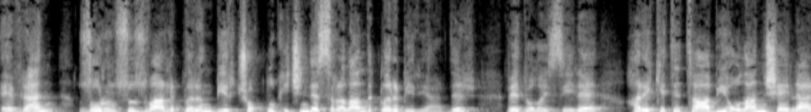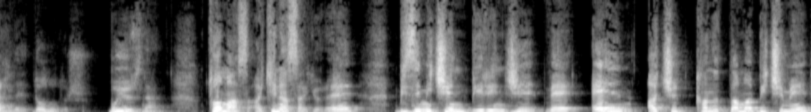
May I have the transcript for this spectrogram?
Evren zorunsuz varlıkların bir çokluk içinde sıralandıkları bir yerdir ve dolayısıyla harekete tabi olan şeylerle doludur. Bu yüzden Thomas Aquinas'a göre bizim için birinci ve en açık kanıtlama biçimi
